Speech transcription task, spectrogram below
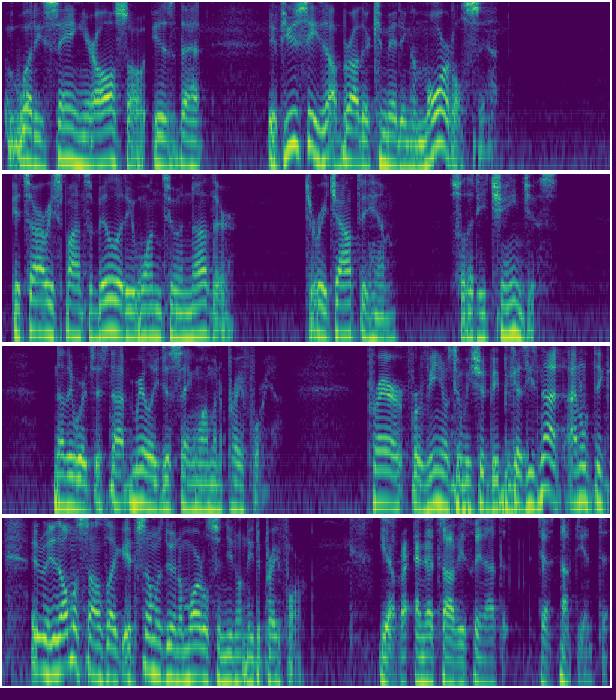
what he's saying here also is that if you see a brother committing a mortal sin, it's our responsibility one to another to reach out to him so that he changes. In other words, it's not merely just saying, Well, I'm going to pray for you. Prayer for venial sin, we should be, because he's not, I don't think, it, it almost sounds like if someone's doing a mortal sin, you don't need to pray for him. Yeah, right. And that's obviously not the yeah, not the intent.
